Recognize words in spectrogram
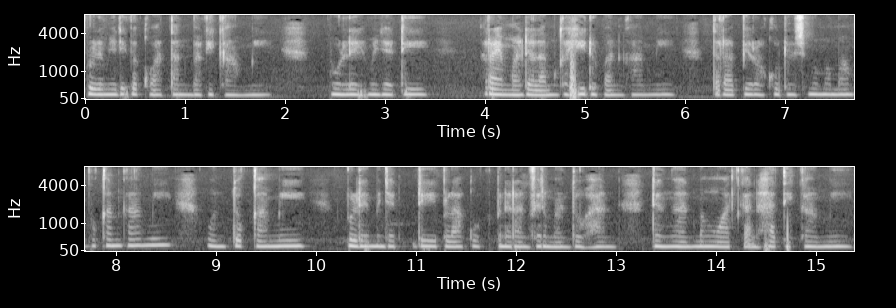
boleh menjadi kekuatan bagi kami, boleh menjadi rema dalam kehidupan kami. Terapi Roh Kudus memampukan kami untuk kami boleh menjadi pelaku kebenaran firman Tuhan dengan menguatkan hati kami,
